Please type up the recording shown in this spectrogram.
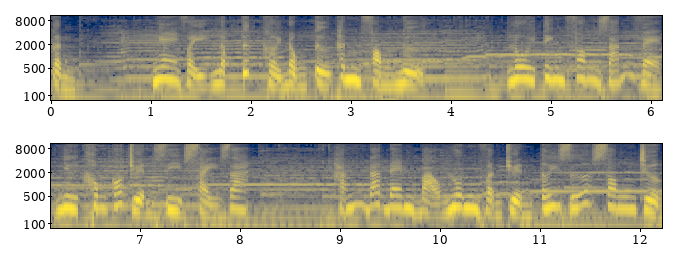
cẩn. Nghe vậy lập tức khởi động tự thân phòng ngự. Lôi tinh phong dáng vẻ như không có chuyện gì xảy ra. Hắn đã đem bảo luôn vận chuyển tới giữa song trường.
